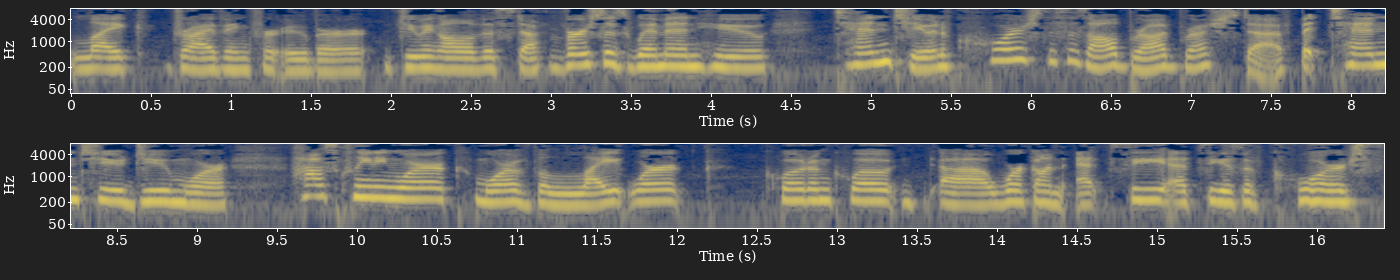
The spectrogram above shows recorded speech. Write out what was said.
like driving for Uber, doing all of this stuff versus women who tend to, and of course this is all broad brush stuff, but tend to do more house cleaning work, more of the light work, quote unquote, uh, work on Etsy. Etsy is of course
